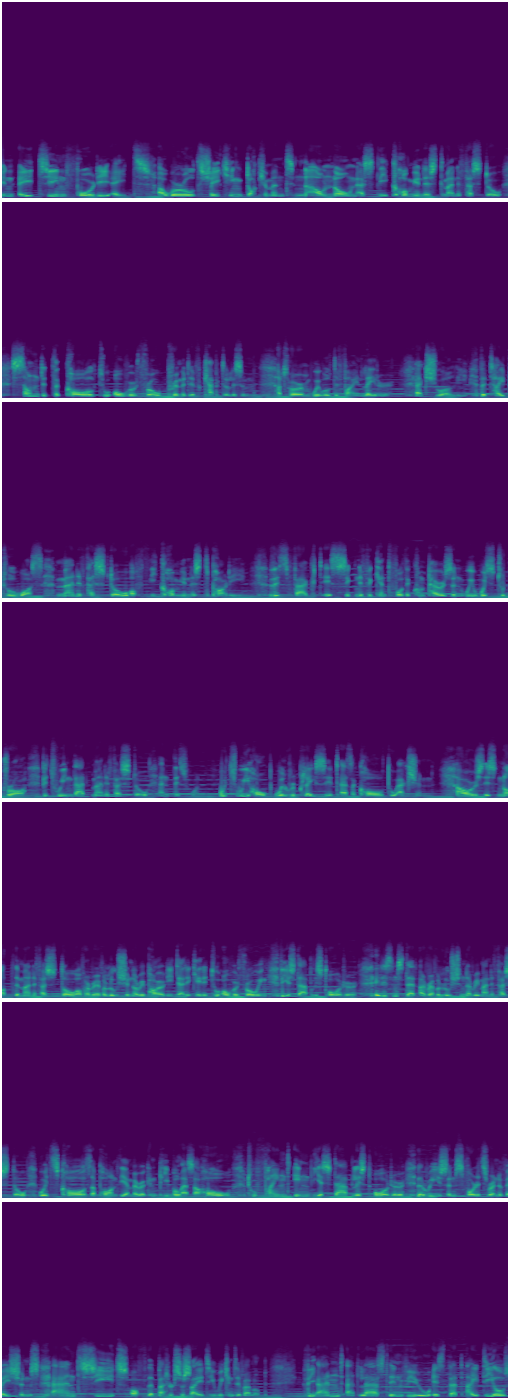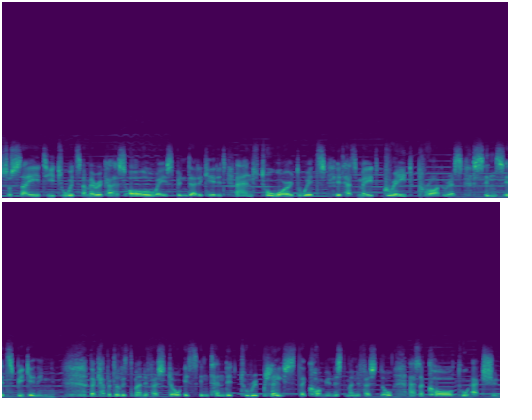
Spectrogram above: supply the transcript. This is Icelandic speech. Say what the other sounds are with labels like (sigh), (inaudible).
In 1848, a world shaking document, now known as the Communist Manifesto, sounded the call to overthrow primitive capitalism, a term we will define later. Actually, the title was Manifesto of the Communist Party. This fact is significant for the comparison we wish to draw between that manifesto and this one, which we hope will replace it as a call to action. Ours is not the manifesto of a revolutionary party dedicated to overthrowing the established order. It is instead a revolutionary manifesto which calls upon the American people as a whole to find in the established order the reasons for its renovations and seeds of the better society we can develop. The end at last in view is that ideal society to which America has always been dedicated and toward which it has made great progress since its beginning. The Capitalist Manifesto is intended to replace the Communist Manifesto as a call to action.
